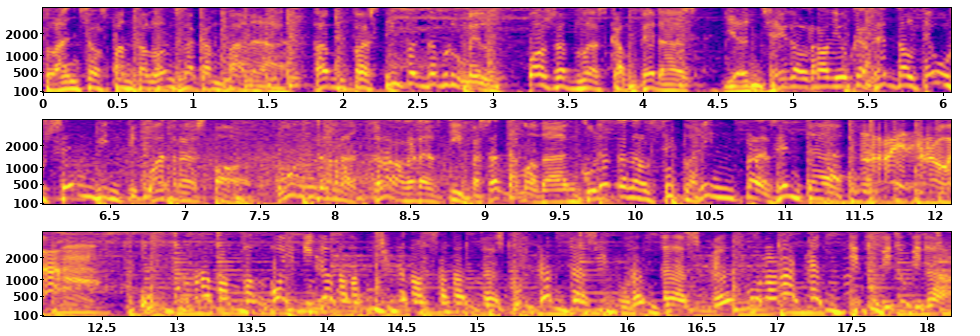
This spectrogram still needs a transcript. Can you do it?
Planxa els pantalons de campana, empastifa't de Brumel, posa't les camperes i engega el radiocasset del teu 124 Esport. Un retrògraf i passat de moda ancorat en el segle XX presenta Retrogam. Un programa amb el bo i millor de la música dels 70s, 80s i 90s que volarà que en titubidubinar.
